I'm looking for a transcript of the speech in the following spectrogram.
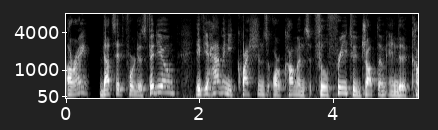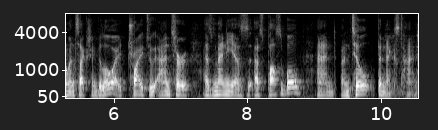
All right, that's it for this video. If you have any questions or comments, feel free to drop them in the comment section below. I try to answer as many as, as possible. And until the next time.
